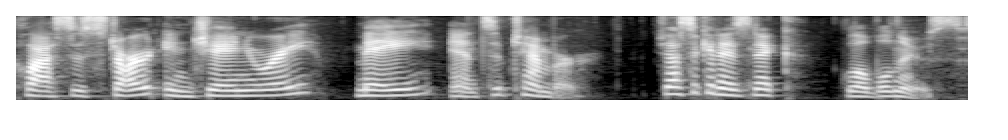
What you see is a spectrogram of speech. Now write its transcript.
Classes start in January, May, and September. Jessica Nyznik, Global News.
